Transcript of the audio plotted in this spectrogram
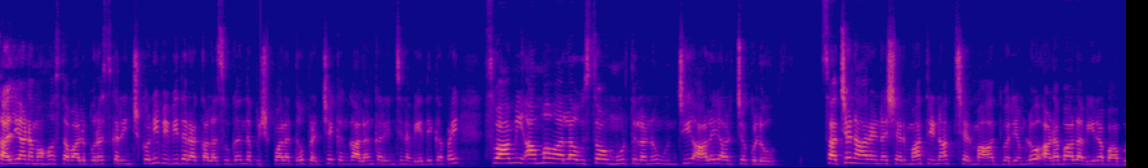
కళ్యాణ మహోత్సవాలు పురస్కరించుకొని వివిధ రకాల సుగంధ పుష్పాలతో ప్రత్యేకంగా అలంకరించిన వేదికపై స్వామి అమ్మవార్ల ఉత్సవ మూర్తులను ఉంచి ఆలయ అర్చకులు సత్యనారాయణ శర్మ త్రినాథ్ శర్మ ఆధ్వర్యంలో అడబాల వీరబాబు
